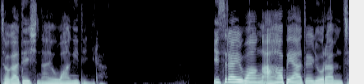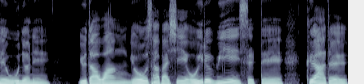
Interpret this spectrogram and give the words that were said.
저가 대신하여 왕이 되니라. 이스라엘 왕 아합의 아들 요람 제5년에 유다 왕 여호사밧이 오히려 위에 있을 때 그 아들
